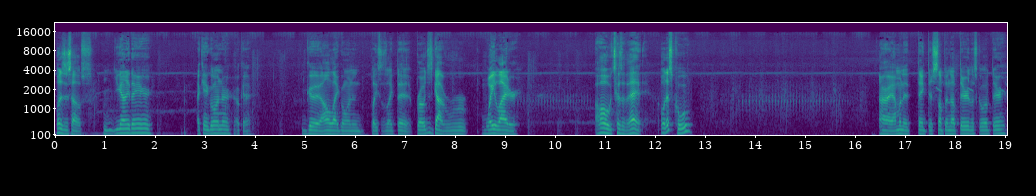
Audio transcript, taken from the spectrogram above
What is this house? You got anything in here? I can't go in there. Okay. Good. I don't like going in places like that, bro. It just got way lighter. Oh, it's because of that. Oh, that's cool. All right, I'm gonna think there's something up there. Let's go up there.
